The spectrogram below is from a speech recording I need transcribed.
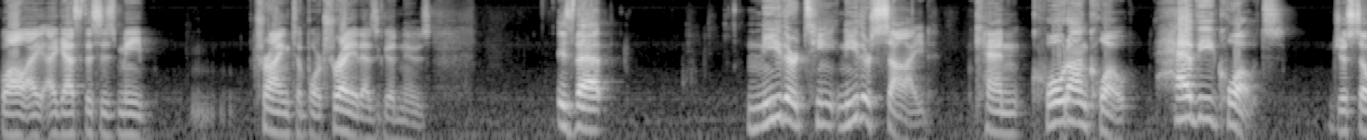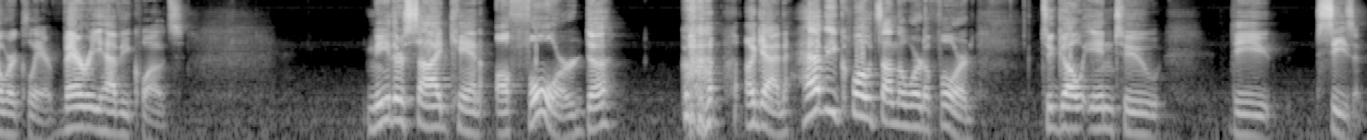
well, I, I guess this is me trying to portray it as good news, is that neither team neither side can quote unquote heavy quotes just so we're clear very heavy quotes neither side can afford, again, heavy quotes on the word afford, to go into the season.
